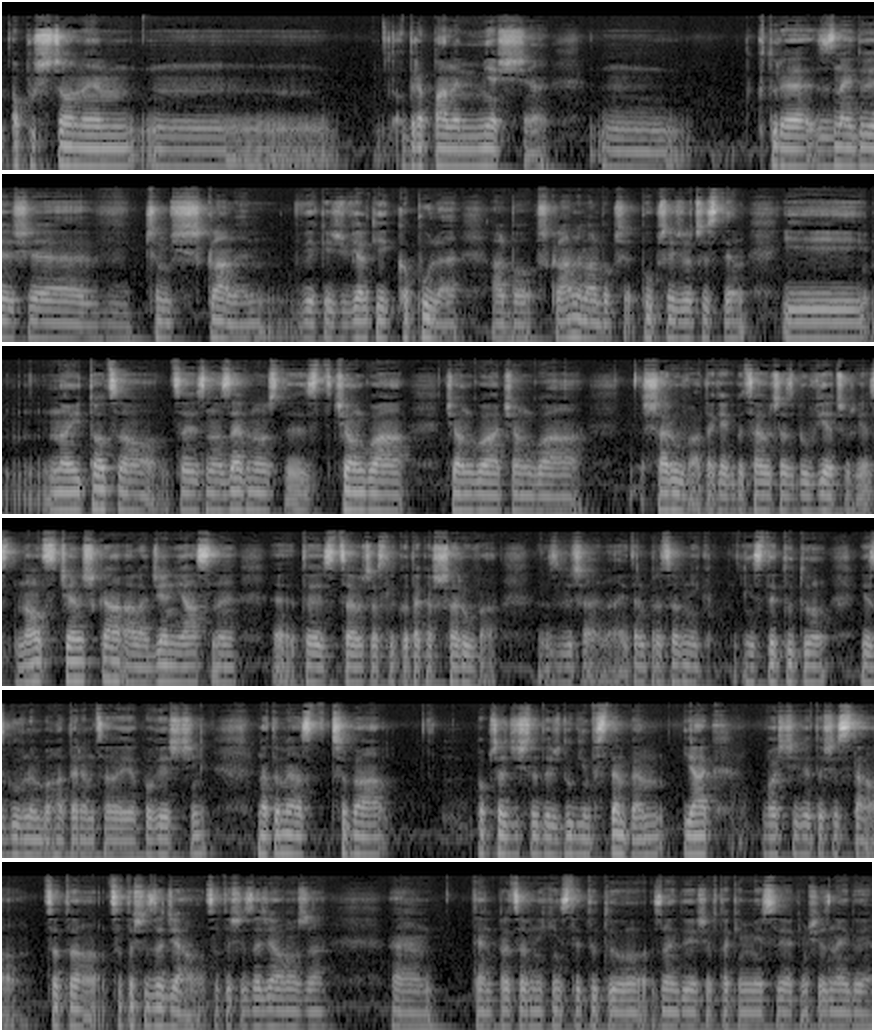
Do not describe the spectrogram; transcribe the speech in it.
opuszczonym, mm, odrapanym mieście, mm, które znajduje się w czymś szklanym, w jakiejś wielkiej kopule, albo szklanym, albo półprzeźroczystym i no i to, co, co jest na zewnątrz, to jest ciągła, ciągła, ciągła szaruwa, tak jakby cały czas był wieczór. Jest noc ciężka, ale dzień jasny, e, to jest cały czas tylko taka szaruwa zwyczajna. I ten pracownik Instytutu jest głównym bohaterem całej opowieści. Natomiast trzeba poprzedzić to dość długim wstępem, jak właściwie to się stało, co to, co to się zadziało, co to się zadziało, że ten pracownik Instytutu znajduje się w takim miejscu, jakim się znajduje.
